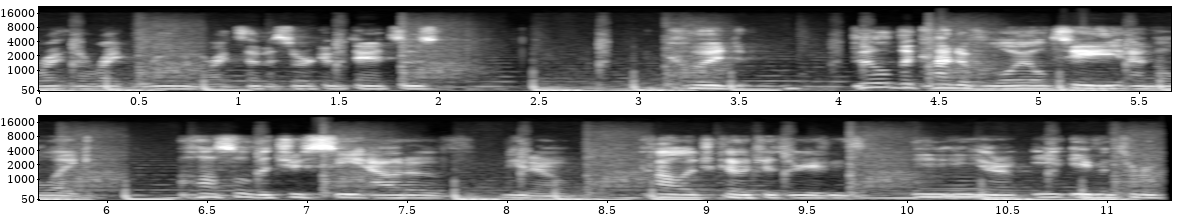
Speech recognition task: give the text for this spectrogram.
right the right room and the right set of circumstances, could build the kind of loyalty and the like hustle that you see out of you know college coaches or even you know even sort of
